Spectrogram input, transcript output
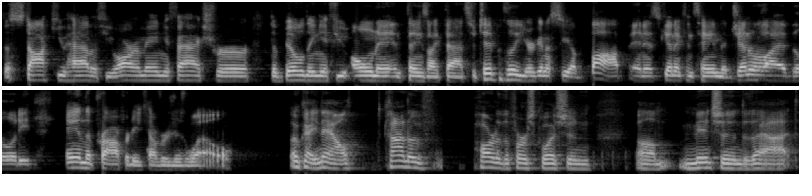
the stock you have if you are a manufacturer, the building if you own it, and things like that. So typically you're going to see a BOP and it's going to contain the general liability and the property coverage as well. Okay, now, kind of part of the first question um, mentioned that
